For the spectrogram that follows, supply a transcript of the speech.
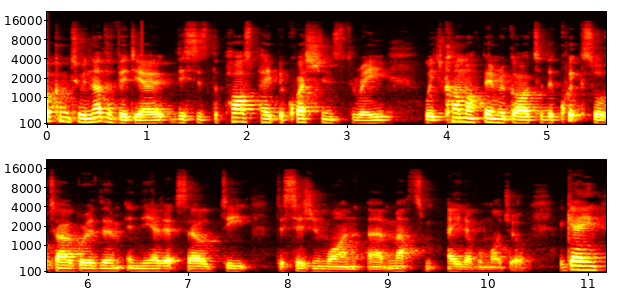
Welcome to another video. This is the past paper questions 3 which come up in regard to the quicksort algorithm in the Edexcel D Decision 1 uh, Maths A-level module. Again,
